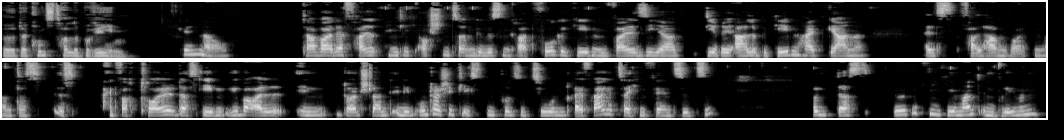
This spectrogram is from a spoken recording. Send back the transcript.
äh, der Kunsthalle Bremen. Genau. Da war der Fall eigentlich auch schon zu einem gewissen Grad vorgegeben, weil sie ja die reale Begebenheit gerne als Fall haben wollten. Und das ist einfach toll, dass eben überall in Deutschland in den unterschiedlichsten Positionen drei Fragezeichen-Fans sitzen und dass irgendwie jemand in Bremen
